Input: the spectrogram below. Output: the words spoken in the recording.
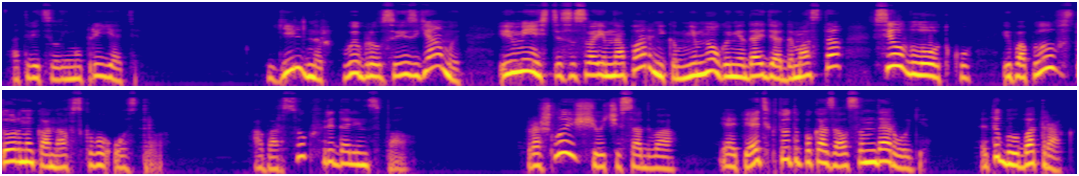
— ответил ему приятель. Гильднер выбрался из ямы и вместе со своим напарником, немного не дойдя до моста, сел в лодку и поплыл в сторону Канавского острова. А барсук Фридолин спал. Прошло еще часа два, и опять кто-то показался на дороге. Это был Батрак.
